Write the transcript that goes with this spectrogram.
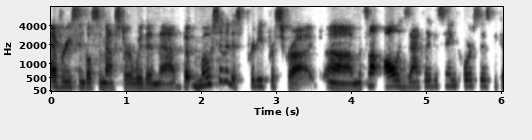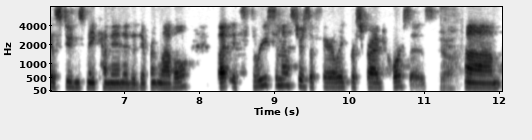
every single semester within that, but most of it is pretty prescribed. Um, it's not all exactly the same courses because students may come in at a different level, but it's three semesters of fairly prescribed courses. Yeah. Um,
